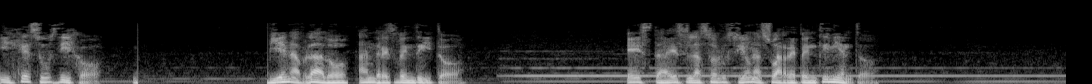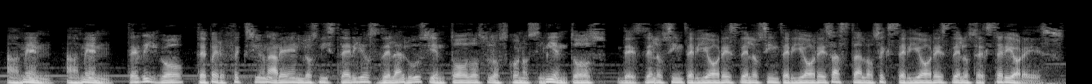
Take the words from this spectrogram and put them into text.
Y Jesús dijo, Bien hablado, Andrés bendito. Esta es la solución a su arrepentimiento. Amén, amén, te digo, te perfeccionaré en los misterios de la luz y en todos los conocimientos, desde los interiores de los interiores hasta los exteriores de los exteriores.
